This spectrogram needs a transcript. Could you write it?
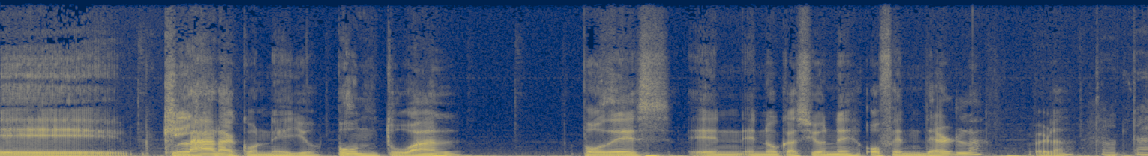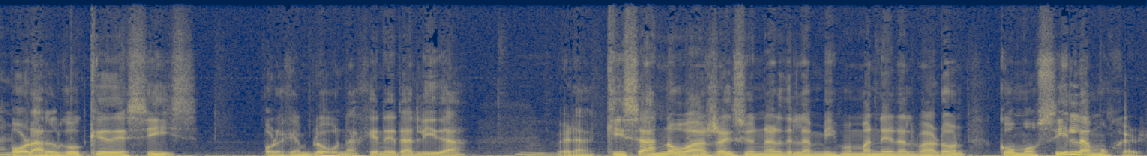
eh, clara con ellos, puntual, podés en, en ocasiones ofenderla, ¿verdad? Por algo que decís, por ejemplo, una generalidad, mm. ¿verdad? Quizás no va a reaccionar de la misma manera el varón como si la mujer,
